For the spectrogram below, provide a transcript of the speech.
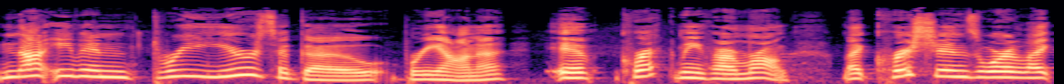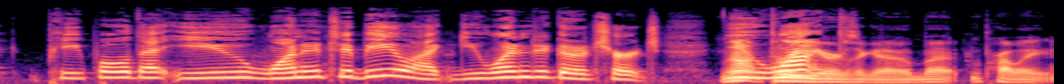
not even three years ago, Brianna, if correct me if I'm wrong, like Christians were like people that you wanted to be like. You wanted to go to church. Not you three want years ago, but probably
